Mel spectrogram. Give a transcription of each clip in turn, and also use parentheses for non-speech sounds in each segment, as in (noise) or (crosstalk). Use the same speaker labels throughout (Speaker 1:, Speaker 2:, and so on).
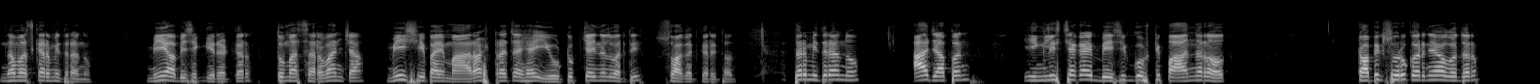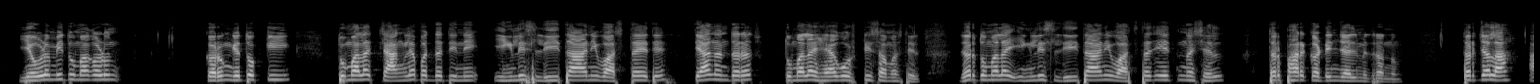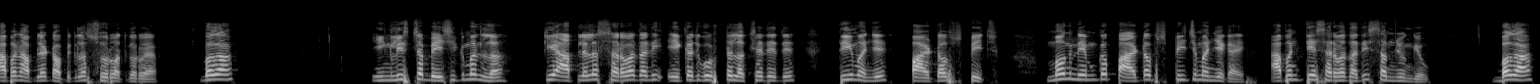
Speaker 1: नमस्कार मित्रांनो मी अभिषेक गिरटकर. तुम्हा सर्वांच्या मी शिपाई महाराष्ट्राच्या ह्या यूट्यूब चॅनलवरती स्वागत करीत आहोत. तर मित्रांनो आज आपण इंग्लिशच्या काही बेसिक गोष्टी पाहणार आहोत. टॉपिक सुरू करण्या अगोदर एवढं मी तुम्हाकडून करून घेतो की तुम्हाला चांगल्या पद्धतीने इंग्लिश लिहिता आणि वाचता येते. त्यानंतरच तुम्हाला ह्या गोष्टी समजतील. जर तुम्हाला इंग्लिश लिहिता आणि वाचता येत नसेल तर फार कठीण जाईल मित्रांनो. तर चला आपण आपल्या टॉपिकला सुरुवात करूया. बघा इंग्लिशचं बेसिक म्हणलं की आपल्याला सर्वात आधी एकच गोष्ट लक्षात येते ती म्हणजे पार्ट ऑफ स्पीच मग नेमकं पार्ट ऑफ स्पीच म्हणजे काय? आपण ते सर्वात आधी समजून घेऊ. बघा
